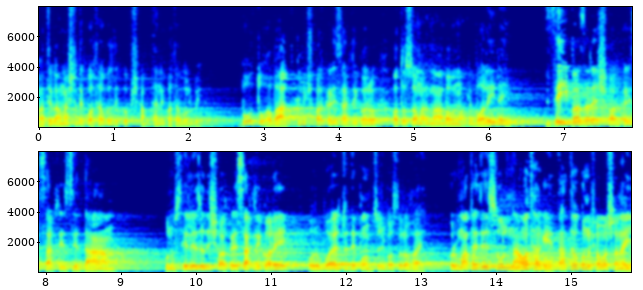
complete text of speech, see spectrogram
অতএব আমার সাথে কথা বলতে খুব সাবধানে কথা বলবে। বউ তো অবাক, তুমি সরকারি চাকরি করো, অথচ আমার মা বাবা মাকে বলেই নাই। যেই বাজারে সরকারি চাকরির যে দাম, কোনো ছেলে যদি সরকারি চাকরি করে, ওর বয়স যদি পঞ্চাশ বছরও হয়, ওর মাথায় যদি চুল নাও থাকে, তাতেও কোনো সমস্যা নাই।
